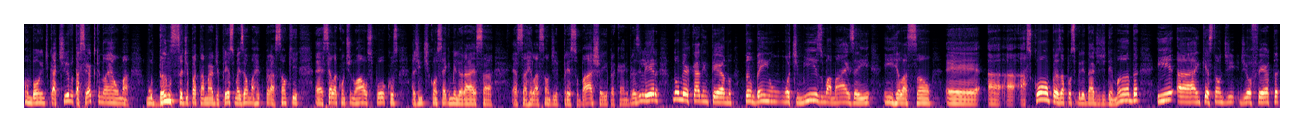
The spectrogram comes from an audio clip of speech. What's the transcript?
Um bom indicativo, tá certo que não é uma mudança de patamar de preço, mas é uma recuperação que, é, se ela continuar aos poucos, a gente consegue melhorar essa, essa relação de preço baixo aí para a carne brasileira. No mercado interno, também um otimismo a mais aí em relação é, às compras, a possibilidade de demanda e a, em questão de, de oferta,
